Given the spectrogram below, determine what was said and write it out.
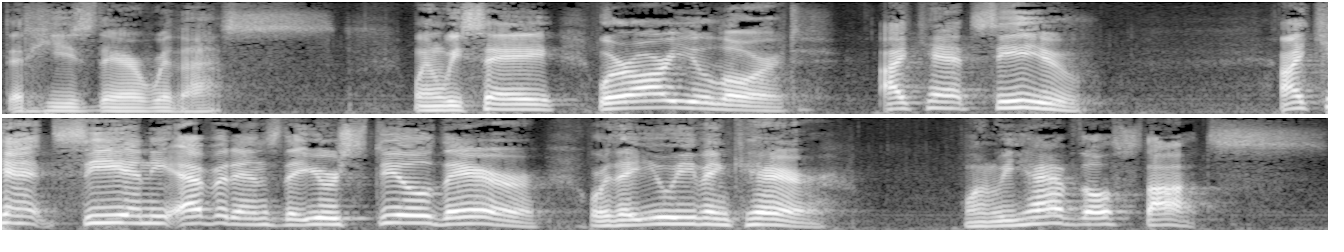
that He's there with us. When we say, Where are you, Lord? I can't see you. I can't see any evidence that you're still there or that you even care. When we have those thoughts,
